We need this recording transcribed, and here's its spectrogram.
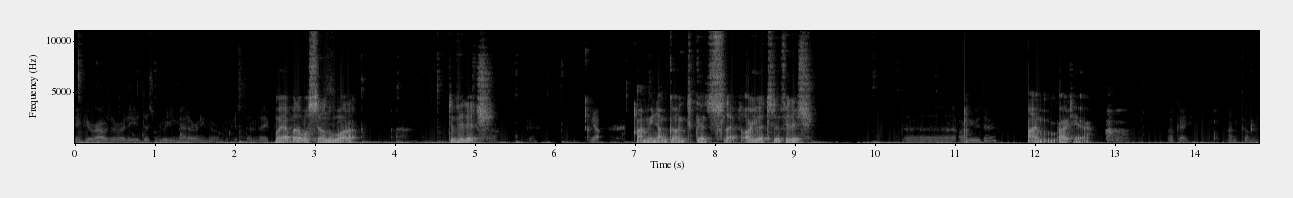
if you're out already, it doesn't really matter anymore because then they. Oh yeah, but I was still in the water. The village? Oh, okay. Yep. I mean, I'm going to get slapped. Are you at the village? Uh, are you there? I'm right here. Okay, I'm coming.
